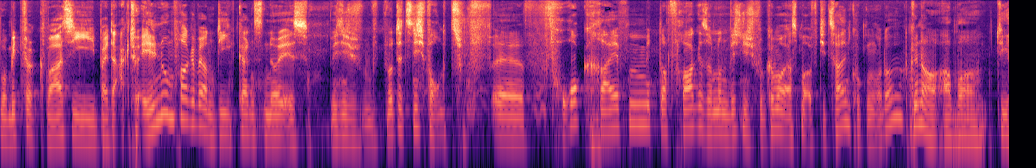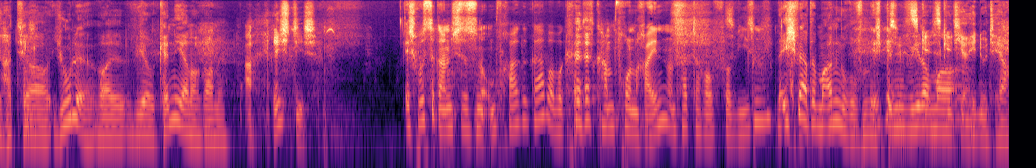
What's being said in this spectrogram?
womit wir quasi bei der aktuellen Umfrage werden, die ganz neu ist. Ich würde jetzt nicht vor, zu, äh, vorgreifen mit der Frage, sondern weiß nicht, können wir erstmal auf die Zahlen gucken, oder? Genau, aber die hat ja Jule, weil wir kennen die ja noch gar nicht. Ah, richtig. Ich wusste gar nicht, dass es eine Umfrage gab, aber Krebs kam vorhin rein und hat darauf verwiesen. Ich werde mal angerufen. Ich bin Es wieder geht, es mal. geht hier hin und her.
